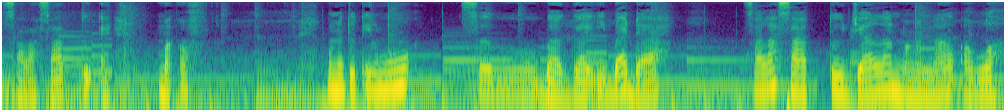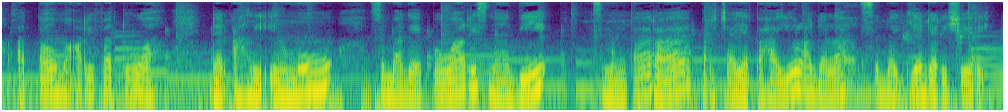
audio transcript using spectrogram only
salah satu eh maaf, menuntut ilmu sebagai ibadah salah satu jalan mengenal Allah atau ma'rifatullah dan ahli ilmu sebagai pewaris nabi sementara percaya tahayul adalah sebagian dari syirik.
